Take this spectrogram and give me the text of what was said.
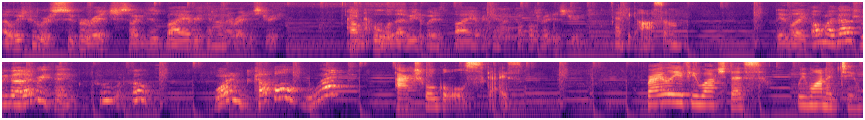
I wish we were super rich so I could just buy everything on the registry. How cool would that be to just buy everything on a couple's registry? That'd be awesome. They'd like, oh my gosh, we got everything. Who, who? One couple? What? Actual goals, guys. Riley, if you watch this, we wanted to.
